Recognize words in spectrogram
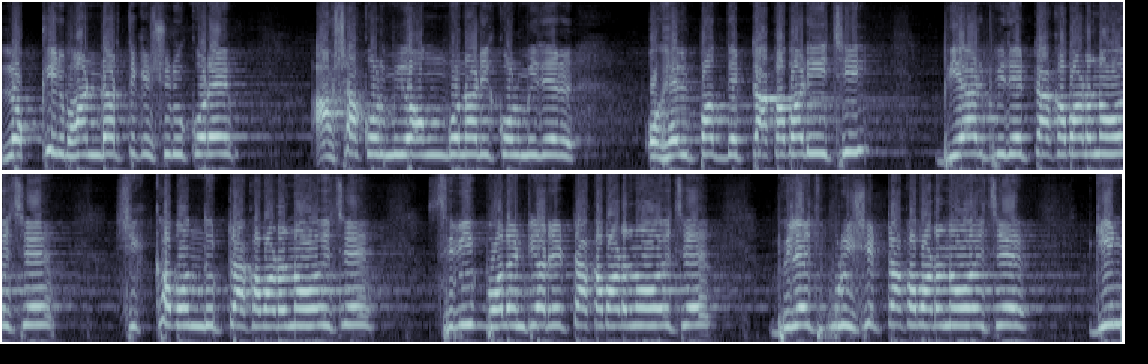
লক্ষ্মীর ভাণ্ডার থেকে শুরু করে, আশাকর্মী, অঙ্গনারী কর্মীদের ও হেল্পারদের টাকা বাড়িয়েছি, বিআরপিদের টাকা বাড়ানো হয়েছে, শিক্ষাবন্ধুর টাকা বাড়ানো হয়েছে, সিভিক ভলেন্টিয়ারের টাকা বাড়ানো হয়েছে, ভিলেজ পুলিশের টাকা বাড়ানো হয়েছে গ্রিন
